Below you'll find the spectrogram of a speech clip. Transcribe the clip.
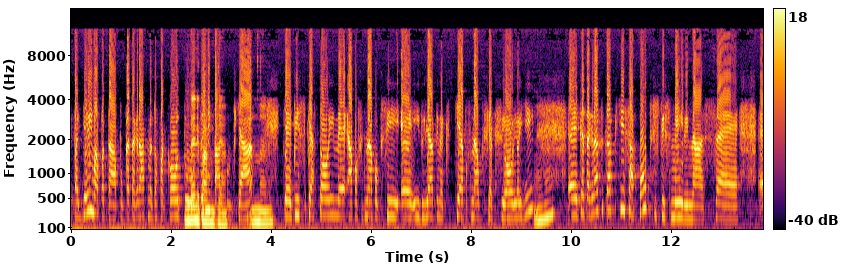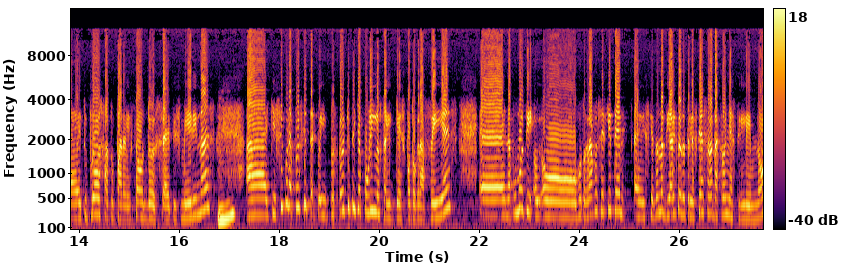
επαγγέλματα που καταγράφει με το φακό του Δεν υπάρχουν πια, Ναι, ναι. και επίσης και αυτό είναι από αυτή την άποψη ε, η δουλειά του είναι εξ- και από αυτήν την άποψη αξιόλογη Μμμ. ε, καταγράφει κάποιες απόψεις της Μύρινας ε, ε, του πρόσφατου παρελθόντος ε, της Μύρινας Μμμ. Α, και σίγουρα πρόκειται, πρόκειται για πολύ νοσταλγικές φωτογραφίες ε, να πούμε ότι ο, ο φωτογράφος έρχεται ε, σχεδόν αδιάλειπτα τα τελευταία 40 χρόνια στη Λίμνο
